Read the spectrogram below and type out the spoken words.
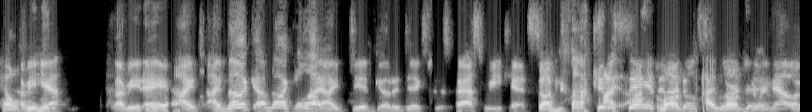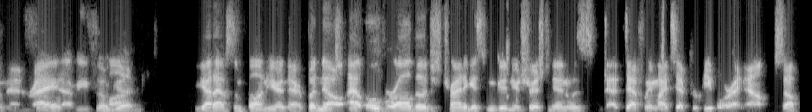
Healthy. I mean, yeah. I mean, hey, I, I'm not. I'm not gonna lie. I did go to Dick's this past weekend, so I'm not gonna say I, I that love, I don't splurge every now and then, right? So, I mean, so good. On. You got to have some fun here and there. But no, overall though, just trying to get some good nutrition in was definitely my tip for people right now. So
